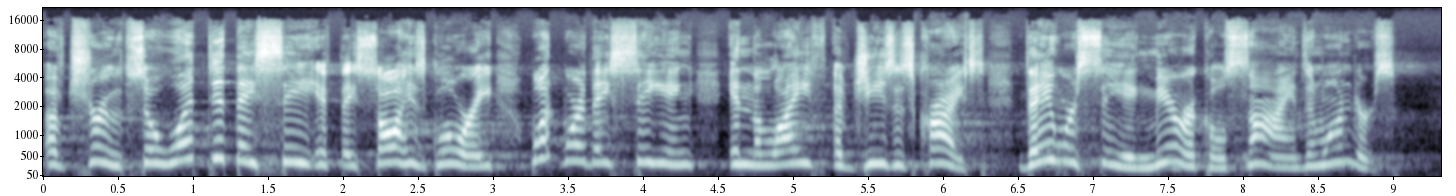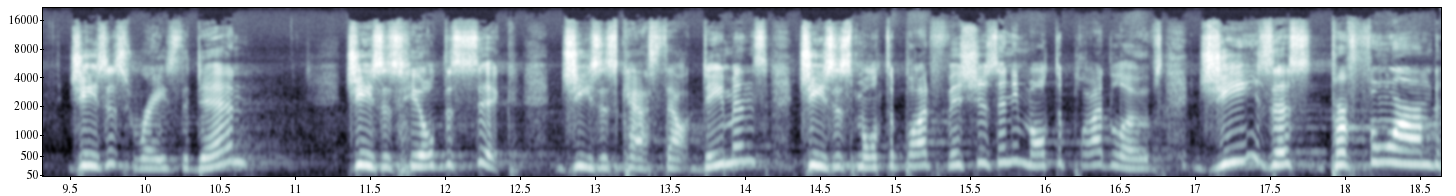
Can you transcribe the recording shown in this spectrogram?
of truth. So what did they see if they saw his glory? What were they seeing in the life of Jesus Christ? They were seeing miracles, signs, and wonders. Jesus raised the dead. Jesus healed the sick. Jesus cast out demons. Jesus multiplied fishes and he multiplied loaves. Jesus performed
